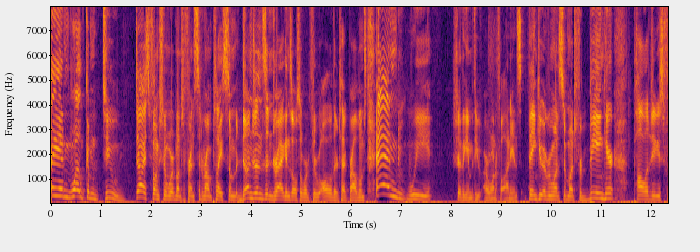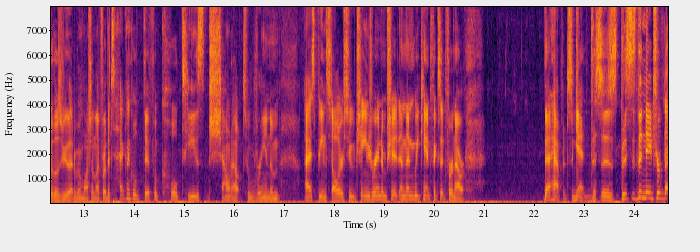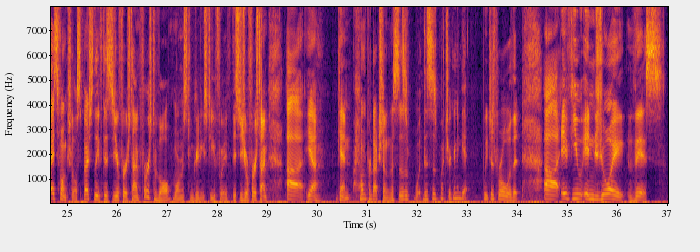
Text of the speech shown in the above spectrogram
Finally, and welcome to Dice Functional, where a bunch of friends sit around, play some Dungeons and Dragons, also work through all of their tech problems, and we share the game with you, our wonderful audience. Thank you, everyone, so much for being here. Apologies for those of you that have been watching live for the technical difficulties. Shout out to random ISP installers who change random shit, and then we can't fix it for an hour that happens. Again this is this is the nature of dice functional especially if this is your first time. First of all warmest of greetings to you for if this is your first time uh yeah again home production. This is what this is what you're gonna get. We just roll with it. Uh if you enjoy this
